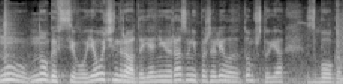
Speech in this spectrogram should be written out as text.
Ну, много всего. Я очень рада. Я ни разу не пожалела о том, что я с Богом.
